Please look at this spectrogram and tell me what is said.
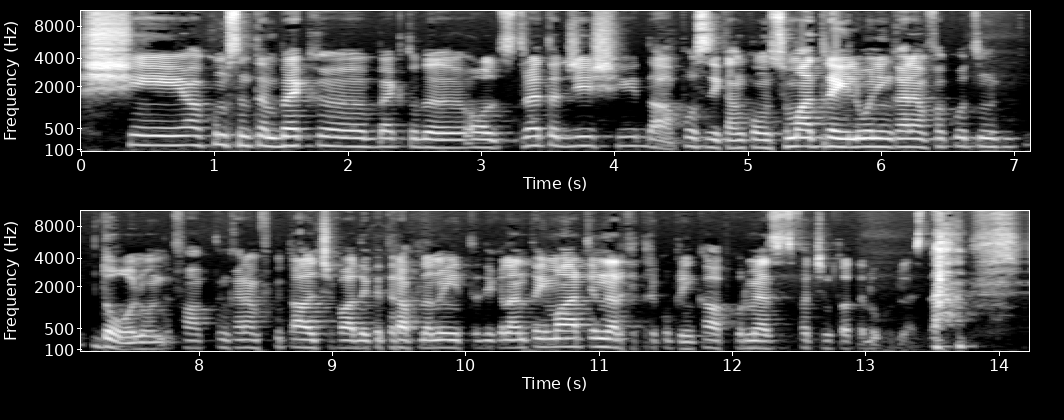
Și acum suntem back, uh, back to the old strategy și da, pot să zic că am consumat trei luni în care am făcut, două luni de fapt, în care am făcut altceva decât era plănuit. Adică la 1 martie nu ne-ar fi trecut prin cap, urmează să facem toate lucrurile astea.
